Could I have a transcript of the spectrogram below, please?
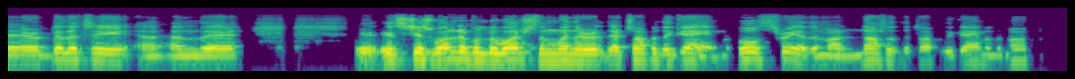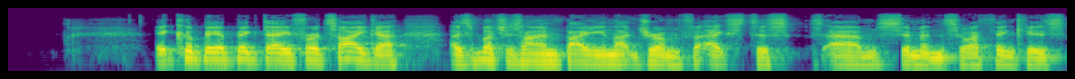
Their ability and their it's just wonderful to watch them when they're at their top of the game. All three of them are not at the top of the game at the moment. It could be a big day for a Tiger, as much as I'm banging that drum for Exeter um, Simmonds, who I think is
